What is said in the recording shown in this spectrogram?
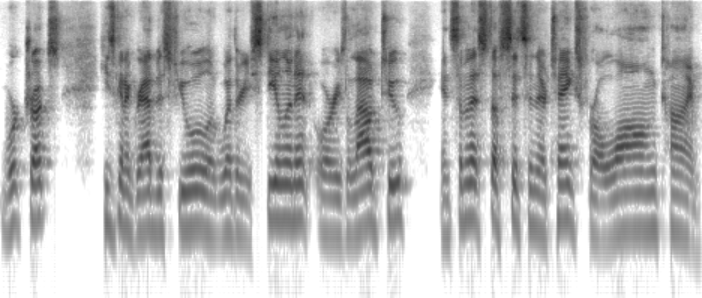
work trucks. He's going to grab this fuel, and whether he's stealing it or he's allowed to, and some of that stuff sits in their tanks for a long time.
